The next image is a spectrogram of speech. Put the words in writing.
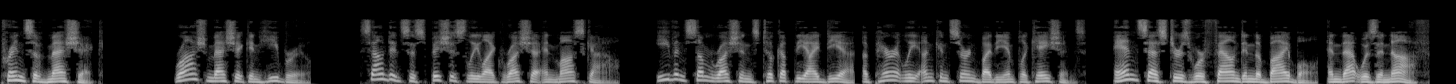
"'Prince of Meshech' Rosh Meshech in Hebrew, sounded suspiciously like Russia and Moscow. Even some Russians took up the idea, apparently unconcerned by the implications. Ancestors were found in the Bible, and that was enough.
